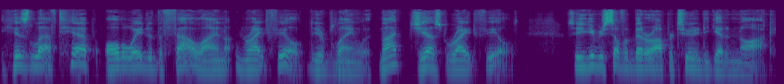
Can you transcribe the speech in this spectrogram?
his left hip all the way to the foul line in right field you're playing with, not just right field. So you give yourself a better opportunity to get a knock.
